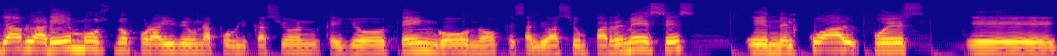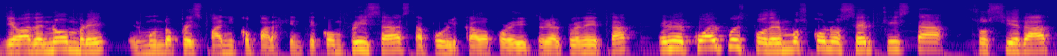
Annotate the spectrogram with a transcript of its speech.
Ya hablaremos, ¿no? Por ahí de una publicación que yo tengo, ¿no? Que salió hace un par de meses, en el cual, pues, eh, lleva de nombre El mundo prehispánico para gente con prisa, está publicado por Editorial Planeta, en el cual pues podremos conocer que esta sociedad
